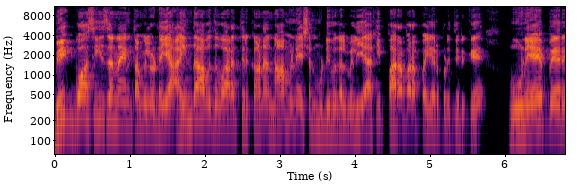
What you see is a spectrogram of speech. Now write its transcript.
பிக் பாஸ் சீசன் நைன் தமிழுடைய ஐந்தாவது வாரத்திற்கான நாமினேஷன் முடிவுகள் வெளியாகி பரபரப்பை ஏற்படுத்தியிருக்கு. மூணே பேர்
